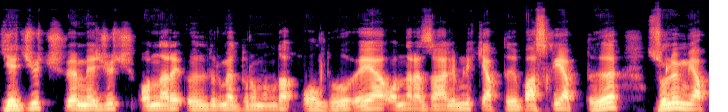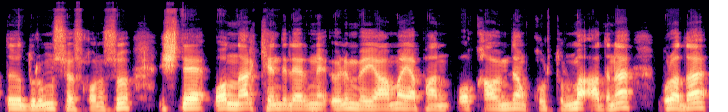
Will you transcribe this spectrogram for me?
Yecüc ve Mecüc onları öldürme durumunda olduğu veya onlara zalimlik yaptığı, baskı yaptığı, zulüm yaptığı durumu söz konusu. İşte onlar kendilerine ölüm ve yağma yapan o kavimden kurtulma adına burada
